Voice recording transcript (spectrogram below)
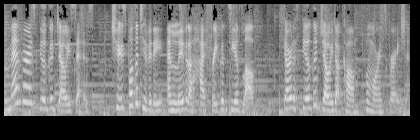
Remember, as Feel Good Joey says, choose positivity and live at a high frequency of love. Go to feelgoodjoey.com for more inspiration.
